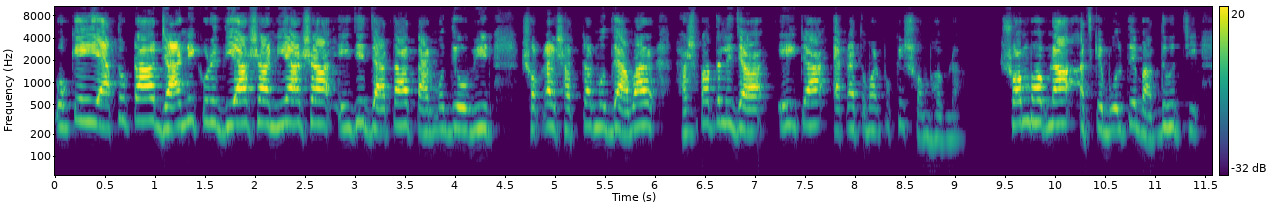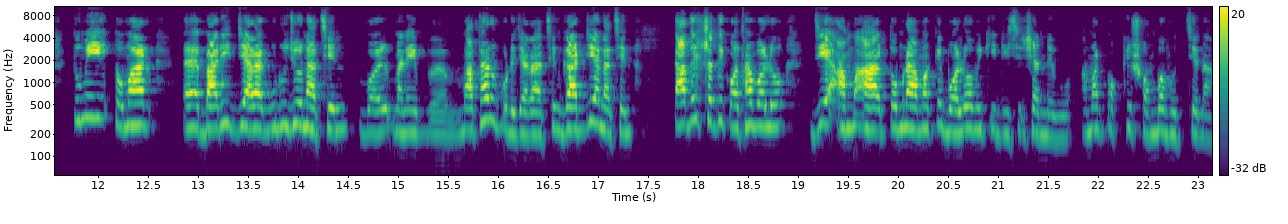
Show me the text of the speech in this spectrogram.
ওকে এই এতটা জার্নি করে দিয়ে আসা, নিয়ে আসা, এই যে যাতায়াত, তার মধ্যে অভির সকাল সাতটার মধ্যে আবার হাসপাতালে যাওয়া, এইটা একা তোমার পক্ষে সম্ভব না। সম্ভব না আজকে বলতে বাধ্য হচ্ছি। তুমি তোমার বাড়ির যারা গুরুজন আছেন মানে মাথার উপরে যারা আছেন গার্জিয়ান আছেন, তাদের সাথে কথা বলো যে তোমরা আমাকে বলো আমি কি ডিসিশন নেব। আমার পক্ষে সম্ভব হচ্ছে না।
